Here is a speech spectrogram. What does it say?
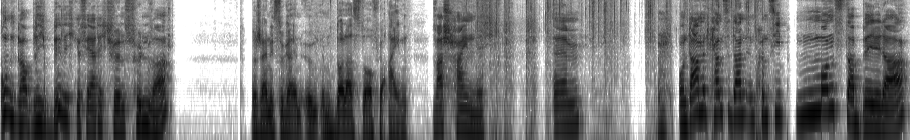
unglaublich billig gefertigt für einen Fünfer. Wahrscheinlich sogar in irgendeinem Dollarstore für ein. Wahrscheinlich. Ähm, und damit kannst du dann im Prinzip Monsterbilder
